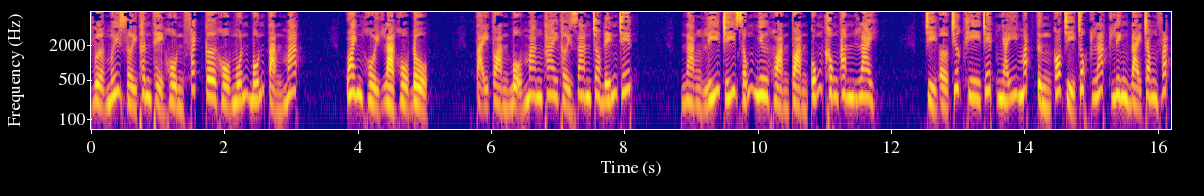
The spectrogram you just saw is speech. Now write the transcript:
vừa mới rời thân thể hồn phách cơ hồ muốn bốn tàn mát, oanh hồi là hồ đồ, tại toàn bộ mang thai thời gian cho đến chết, nàng lý trí giống như hoàn toàn cũng không ăn lai, chỉ ở trước khi chết nháy mắt từng có chỉ chốc lát linh đài trong vắt,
